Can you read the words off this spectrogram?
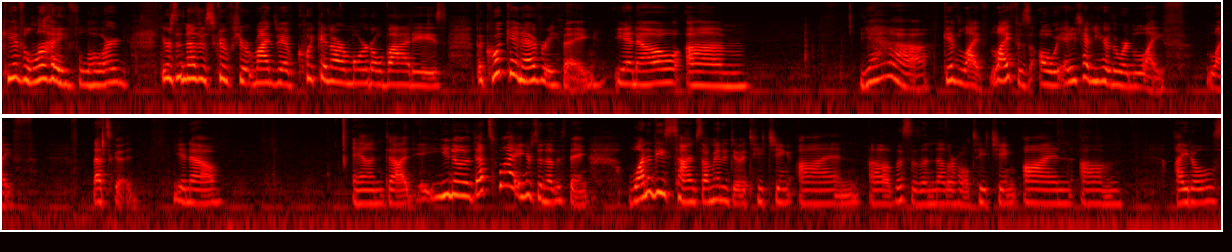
Give life, Lord. There's another scripture that reminds me of quicken our mortal bodies, but quicken everything, you know? Um, yeah, give life. Life is always, anytime you hear the word life, life, that's good, you know? And, uh, you know, that's why, here's another thing. One of these times I'm going to do a teaching on, uh, this is another whole teaching on um, idols.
